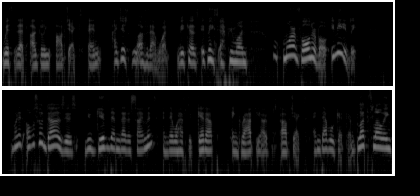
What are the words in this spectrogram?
with that ugly object. And I just love that one because it makes everyone more vulnerable immediately. What it also does is you give them that assignment and they will have to get up and grab the ob- object, and that will get their blood flowing.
